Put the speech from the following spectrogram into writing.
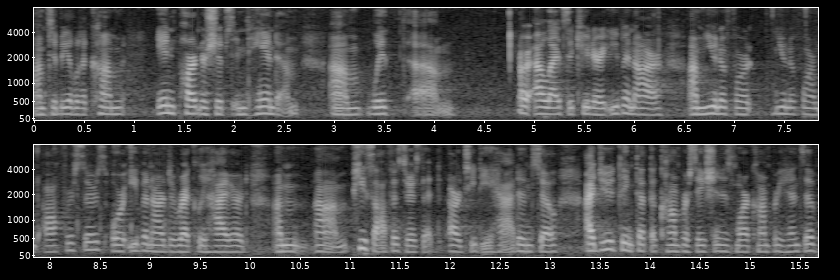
um, to be able to come in partnerships in tandem um, with. Our allied security, even our um, uniform, uniformed officers, or even our directly hired um, um, peace officers that RTD had. And so I do think that the conversation is more comprehensive.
